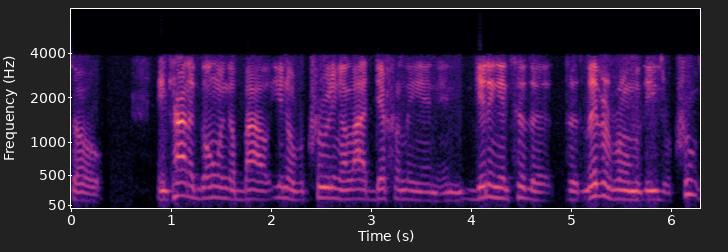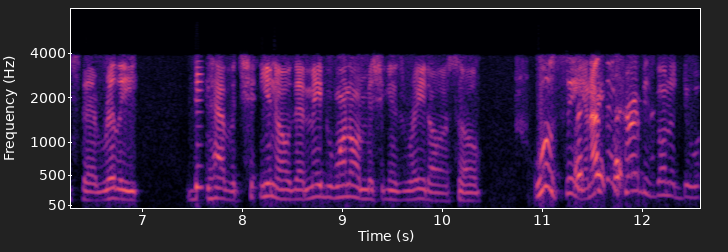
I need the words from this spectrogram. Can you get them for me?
So and kind of going about, you know, recruiting a lot differently and, and getting into the, the living room of these recruits that really didn't have a, ch- you know, that maybe weren't on Michigan's radar. So we'll see. And I think Kirby's going to do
